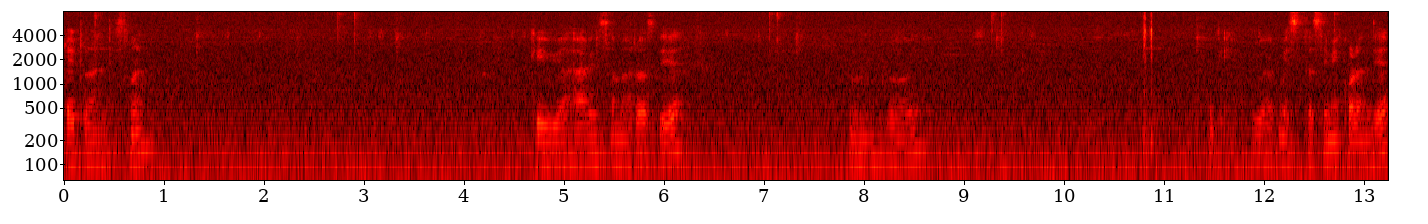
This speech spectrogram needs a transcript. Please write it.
try to run this one having some errors there okay we have missed the semicolon there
